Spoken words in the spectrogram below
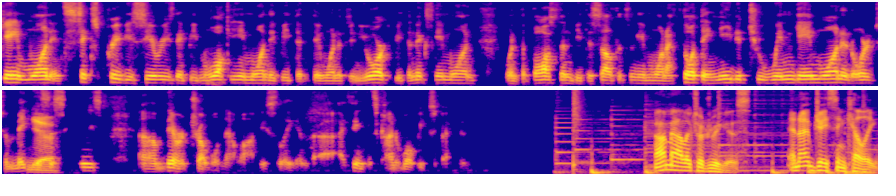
Game One in six previous series. They beat Milwaukee Game One. They beat the, they went into New York, beat the Knicks Game One, went to Boston, beat the Celtics in Game One. I thought they needed to win Game One in order to make Yeah. this a series. Um, they're in trouble now, obviously, and uh, I think it's kind of what we expected. I'm Alex Rodriguez. And I'm Jason Kelly.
